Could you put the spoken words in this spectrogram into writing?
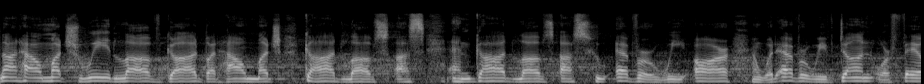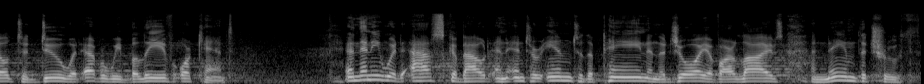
Not how much we love God, but how much God loves us. And God loves us whoever we are and whatever we've done or failed to do, whatever we believe or can't. And then he would ask about and enter into the pain and the joy of our lives and name the truth.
